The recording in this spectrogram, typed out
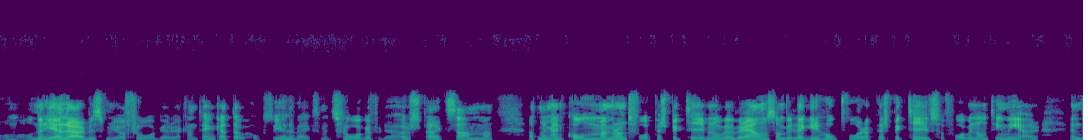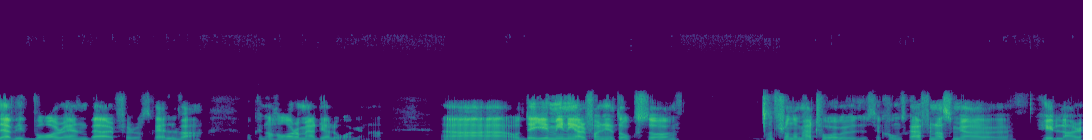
och, när det gäller arbetsmiljöfrågor, jag kan tänka att det också gäller verksamhetsfrågor för det hör starkt samman. Att man kan komma med de två perspektiven och vara överens om, vi lägger ihop våra perspektiv så får vi någonting mer än det vi var och en bär för oss själva och kunna ha de här dialogerna. Uh, och det är ju min erfarenhet också från de här två sektionscheferna som jag hyllar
